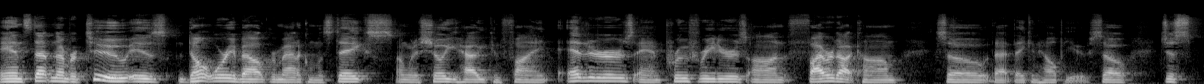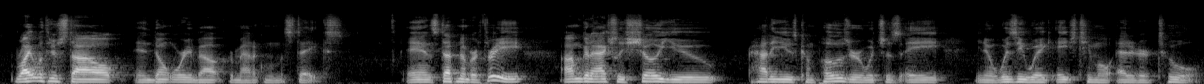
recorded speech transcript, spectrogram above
And step number two is don't worry about grammatical mistakes. I'm going to show you how you can find editors and proofreaders on fiverr.com so that they can help you. So just write with your style and don't worry about grammatical mistakes. And step number three, I'm going to actually show you how to use KompoZer, which is a you know WYSIWYG HTML editor tool.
